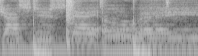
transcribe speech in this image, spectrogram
just to stay away.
